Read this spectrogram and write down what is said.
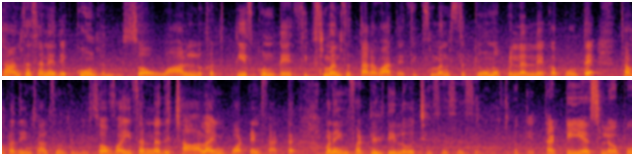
ఛాన్సెస్ అనేది ఎక్కువ ఉంటుంది. సో వాళ్ళు తీసుకుంటే సిక్స్ మంత్స్ తర్వాతే సిక్స్ మంత్స్కిను పిల్లలు లేకపోతే సంప్రదించాల్సి ఉంటుంది. సో వయసు అన్నది చాలా ఇంపార్టెంట్ ఫ్యాక్టర్ మన ఇన్ఫర్టిలిటీలో వచ్చేసేసేసి. ఓకే థర్టీ ఇయర్స్ లోపు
